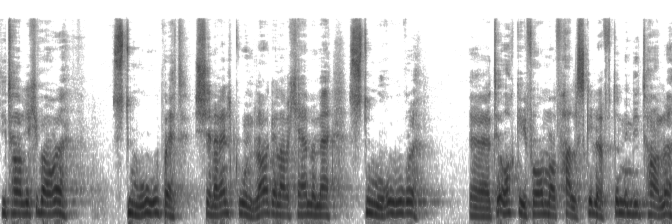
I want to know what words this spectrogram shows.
De taler ikke bare store ord på et generelt grunnlag, eller kommer med store ord eh, til oss i form av falske løfter, men de taler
